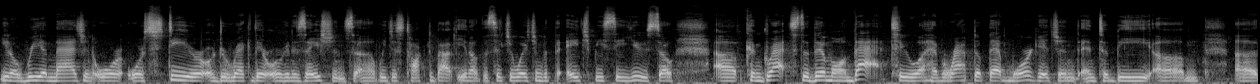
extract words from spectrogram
you know, reimagine or, or steer or direct their organizations. Uh, we just just talked about, you know, the situation with the HBCU. So, uh, congrats to them on that to uh, have wrapped up that mortgage and, and to be um, uh,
